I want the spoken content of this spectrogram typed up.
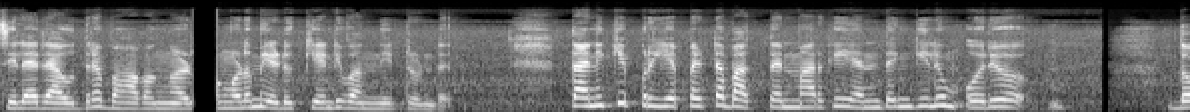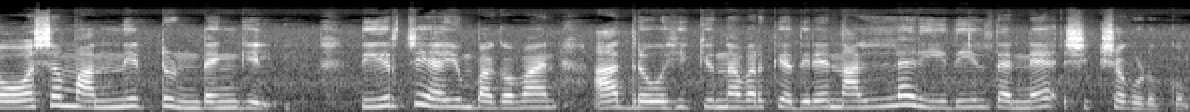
ചില രൗദ്രഭാവങ്ങളും എടുക്കേണ്ടി വന്നിട്ടുണ്ട്. തനിക്ക് പ്രിയപ്പെട്ട ഭക്തന്മാർക്ക് എന്തെങ്കിലും ഒരു ദോഷം വന്നിട്ടുണ്ടെങ്കിൽ തീർച്ചയായും ഭഗവാൻ ആ ദ്രോഹിക്കുന്നവർക്കെതിരെ നല്ല രീതിയിൽ തന്നെ ശിക്ഷ കൊടുക്കും.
